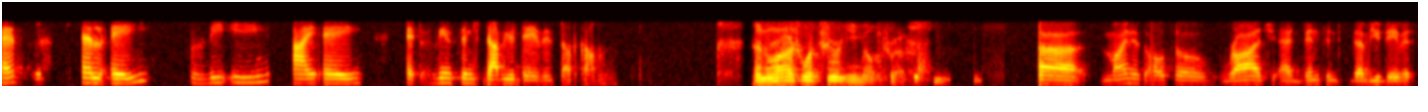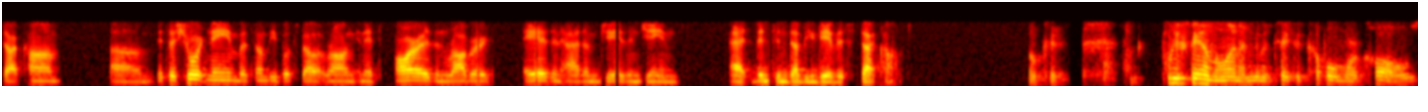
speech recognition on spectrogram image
S L A V E I A at vincentwdavis.com. And Raj, what's your email address? Uh, mine is also Raj at vincentwdavis.com. Um, it's a short name, but some people spell it wrong, and it's R as in Robert, A as in Adam, J as in James at vincentwdavis.com. Okay. Please stay on the line. I'm going to take a couple more calls.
